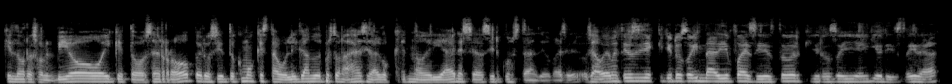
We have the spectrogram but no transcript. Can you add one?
que lo resolvió y que todo cerró, pero siento como que está obligando al personaje a decir algo que no diría en esas circunstancias. O sea, obviamente yo sé que yo no soy nadie para decir esto porque yo no soy el guionista y nada,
